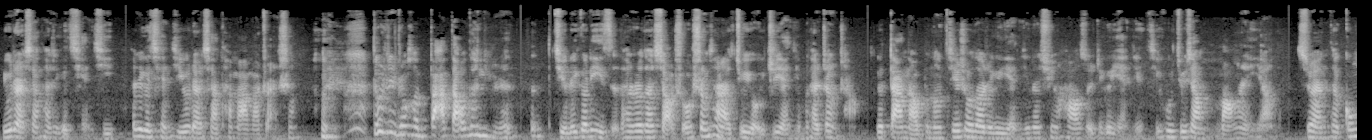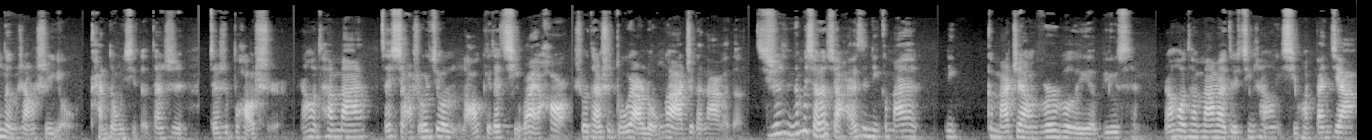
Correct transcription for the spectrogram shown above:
有点像他这个前妻，他这个前妻有点像他妈妈转生，都是这种很霸道的女人。举了一个例子，他说他小时候生下来就有一只眼睛不太正常，这个大脑不能接收到这个眼睛的讯号，所以这个眼睛几乎就像盲人一样的。虽然它功能上是有看东西的，但是但是不好使。然后他妈在小时候就老给他起外号，说他是独眼龙啊，这个那个的。其实你那么小的小孩子，你干嘛你？干嘛这样 verbally abuse him？然后他妈妈就经常喜欢搬家，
